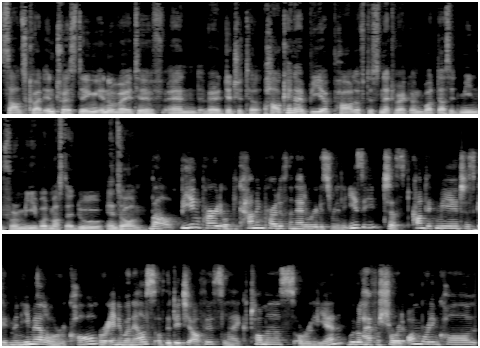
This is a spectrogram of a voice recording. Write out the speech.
Sounds quite interesting, innovative, and very digital. How can I be a part of this network and what does it mean for me? What must I do? And so on. Well, being part or becoming part of the network is really easy. Just contact me, just give me an email or a call or anyone else of the Digi office like Thomas or Lien. We will have a short onboarding call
